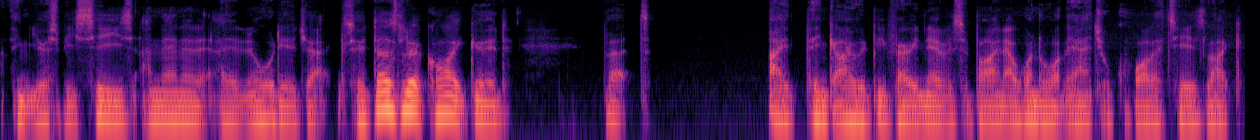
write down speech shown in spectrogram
I think, USB Cs, and then a, an audio jack. So it does look quite good, but I think I would be very nervous to buy it. I wonder what the actual quality is like.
